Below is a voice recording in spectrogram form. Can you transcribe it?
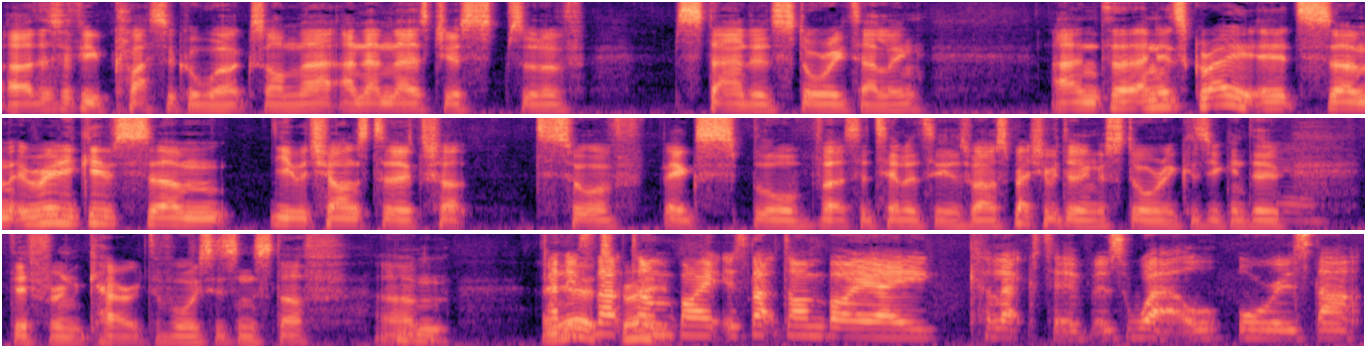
uh, there's a few classical works on there, and then there's just sort of standard storytelling, and uh, and it's great. It's um, it really gives um, you a chance to to sort of explore versatility as well, especially with doing a story because you can do Yeah. different character voices and stuff. Um, And yeah, is that done by is that done by a collective as well, or is that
